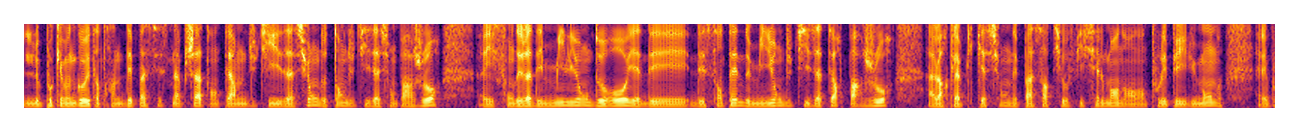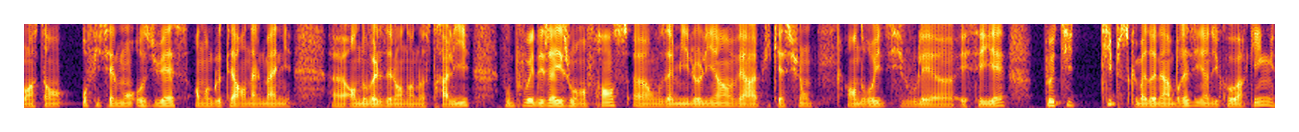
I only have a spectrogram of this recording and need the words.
le Pokémon Go est en train de dépasser Snapchat en termes d'utilisation, de temps d'utilisation par jour. Euh, ils font déjà des millions d'euros, il y a des, centaines de millions d'utilisateurs par jour, alors que l'application n'est pas sortie officiellement dans, tous les pays du monde. Elle est pour l'instant officiellement aux US, en Angleterre, en Allemagne, euh, en Nouvelle-Zélande, en Australie. Vous pouvez déjà y jouer en France. on vous a mis le lien vers l'application Android si vous voulez essayer. Petite tips que m'a donné un Brésilien du coworking.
